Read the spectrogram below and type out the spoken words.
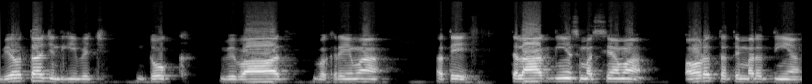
ਵਿਅਹਤਾ ਜ਼ਿੰਦਗੀ ਵਿੱਚ ਦੁੱਖ, ਵਿਵਾਦ, ਵਖਰੇਵਾਂ ਅਤੇ ਤਲਾਕ ਦੀਆਂ ਸਮੱਸਿਆਵਾਂ ਔਰਤ ਅਤੇ ਮਰਦ ਦੀਆਂ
